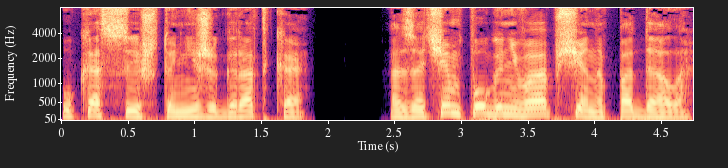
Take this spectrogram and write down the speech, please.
у косы, что ниже городка. А зачем погонь вообще нападала?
